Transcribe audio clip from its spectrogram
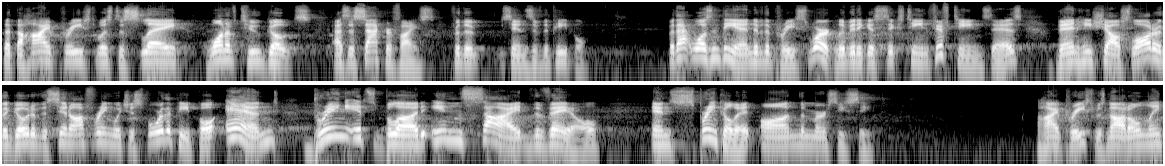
that the high priest was to slay one of two goats as a sacrifice for the sins of the people. But that wasn't the end of the priest's work. Leviticus 16:15 says, "Then he shall slaughter the goat of the sin offering which is for the people and bring its blood inside the veil and sprinkle it on the mercy seat." The high priest was not only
